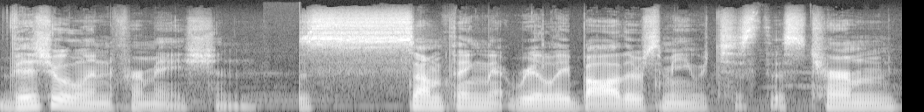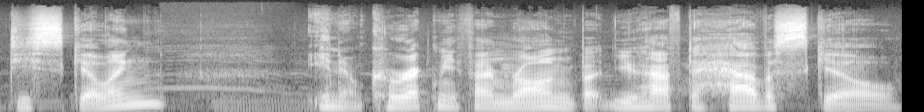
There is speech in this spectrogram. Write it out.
visual information. Something that really bothers me, which is this term de-skilling. You know, correct me if I'm wrong, but you have to have a skill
